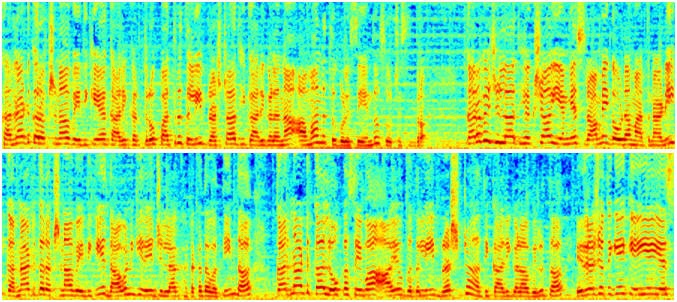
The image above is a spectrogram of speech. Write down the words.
ಕರ್ನಾಟಕ ರಕ್ಷಣಾ ವೇದಿಕೆಯ ಕಾರ್ಯಕರ್ತರು ಪತ್ರದಲ್ಲಿ ಭ್ರಷ್ಟಾಧಿಕಾರಿಗಳನ್ನ ಅಮಾನತುಗೊಳಿಸಿ ಎಂದು ಸೂಚಿಸಿದರು. ಕರವೇ ಜಿಲ್ಲಾಧ್ಯಕ್ಷ ಎಂಎಸ್ ರಾಮೇಗೌಡ ಮಾತನಾಡಿ, ಕರ್ನಾಟಕ ರಕ್ಷಣಾ ವೇದಿಕೆ ದಾವಣಗೆರೆ ಜಿಲ್ಲಾ ಘಟಕದ ವತಿಯಿಂದ ಕರ್ನಾಟಕ ಲೋಕಸೇವಾ ಆಯೋಗದಲ್ಲಿ ಭ್ರಷ್ಟ ಅಧಿಕಾರಿಗಳ ವಿರುದ್ಧ ಇದರ ಜೊತೆಗೆ ಕೆಎಎಸ್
